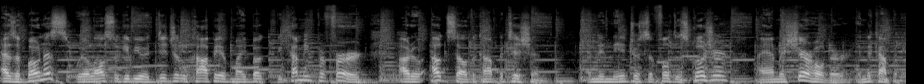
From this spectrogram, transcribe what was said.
As a bonus, we'll also give you a digital copy of my book, Becoming Preferred How to Outsell the Competition. And in the interest of full disclosure, I am a shareholder in the company.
